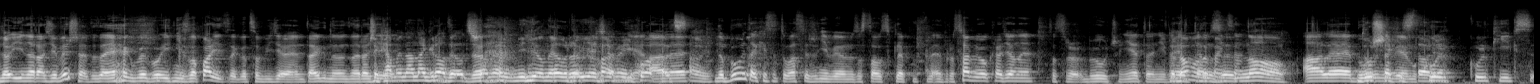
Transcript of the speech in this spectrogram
no i na razie wyszedł, tutaj jakby, bo ich nie złapali z tego, co widziałem, tak? No, na razie... Czekamy na nagrodę od Chanel, milion euro i jedziemy ich łapać ale sami. no były takie sytuacje, że nie wiem, został sklep w Wrocławiu okradziony, to co był czy nie, to nie wiadomo Tam do z- końca, No, ale był, nie wiem, cool, cool Kicks e,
